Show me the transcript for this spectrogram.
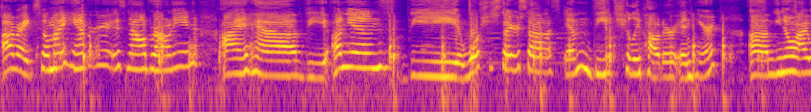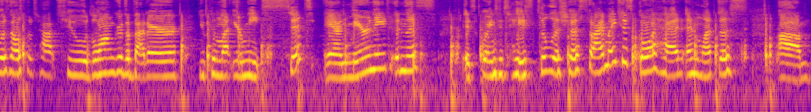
Alright, so my hamburger is now browning. I have the onions, the Worcestershire sauce, and the chili powder in here. Um, you know, I was also taught to, the longer the better. You can let your meat sit and marinate in this. It's going to taste delicious. So I might just go ahead and let this um,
